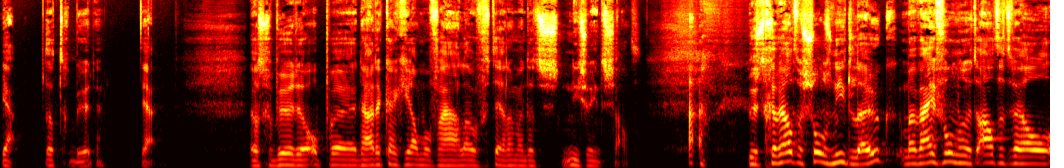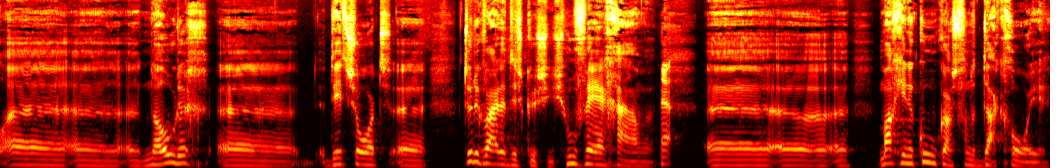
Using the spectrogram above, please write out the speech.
Ja, dat gebeurde. Ja. Dat gebeurde op... eh, nou, daar kan ik je allemaal verhalen over vertellen, maar dat is niet zo interessant. Dus het geweld was soms niet leuk, maar wij vonden het altijd wel eh, eh, eh, nodig. dit soort. natuurlijk waren er discussies. Hoe ver gaan we? Ja. Eh, eh, eh, mag je een koelkast van het dak gooien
